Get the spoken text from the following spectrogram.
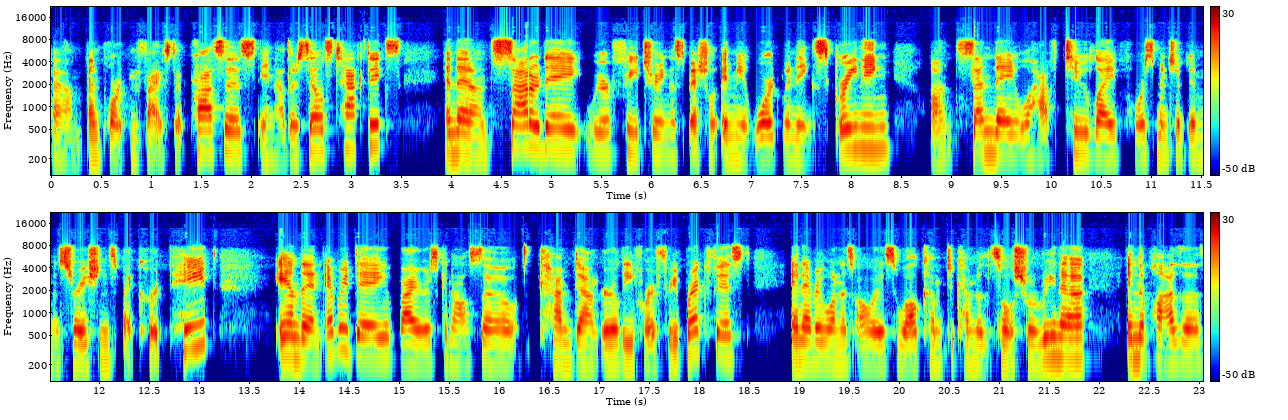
um, important five step process and other sales tactics. And then on Saturday, we're featuring a special Emmy Award winning screening. On Sunday, we'll have two live horsemanship demonstrations by Kurt Pate. And then every day, buyers can also come down early for a free breakfast. And everyone is always welcome to come to the social arena in the Plaza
